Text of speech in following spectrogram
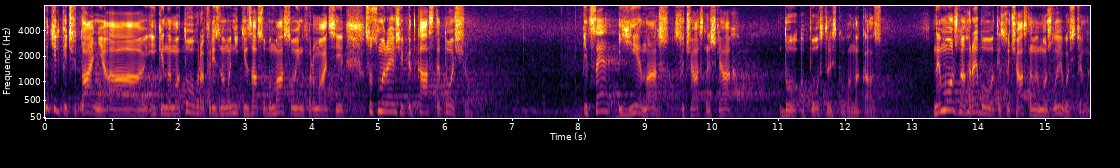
Не тільки читання, а і кінематограф, різноманітні засоби масової інформації, соцмережі, підкасти тощо. І це є наш сучасний шлях до апостольського наказу. Не можна гребувати сучасними можливостями.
